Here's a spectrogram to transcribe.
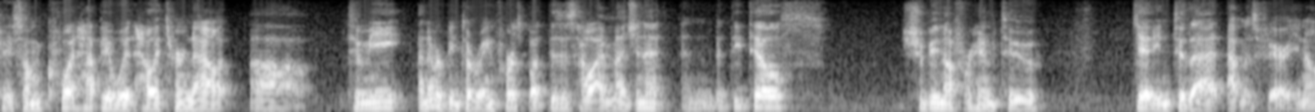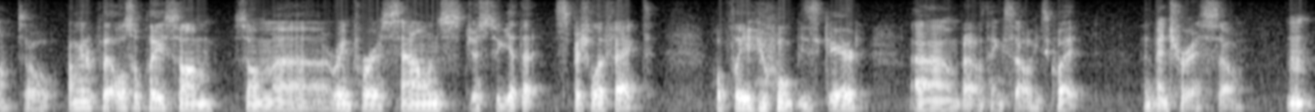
Okay, so I'm quite happy with how it turned out. Uh, to me, I've never been to a rainforest, but this is how I imagine it. And the details should be enough for him to get into that atmosphere, you know? So I'm gonna play, also play some, some uh, rainforest sounds just to get that special effect. Hopefully he won't be scared, um, but I don't think so. He's quite adventurous, so. Mm.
